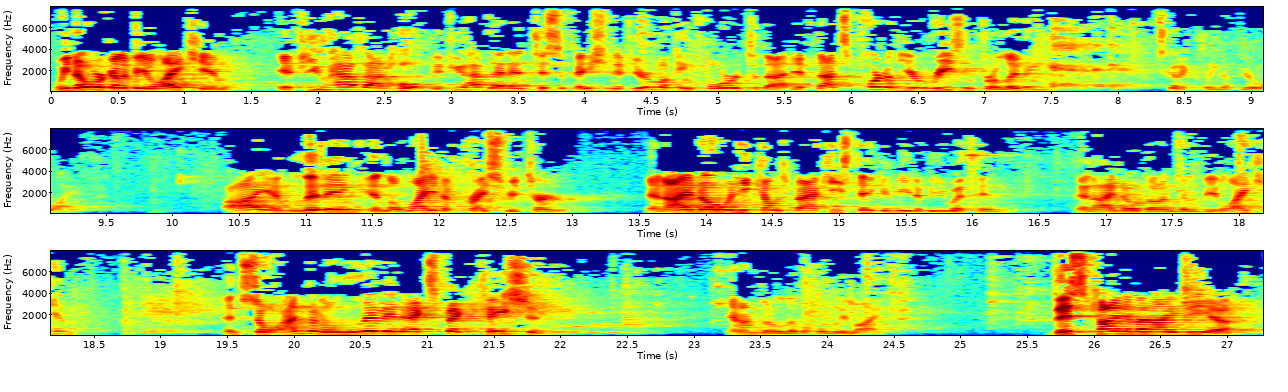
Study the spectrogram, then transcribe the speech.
we know we're going to be like him. If you have that hope, if you have that anticipation, if you're looking forward to that, if that's part of your reason for living, it's going to clean up your life. I am living in the light of Christ's return. And I know when he comes back, he's taking me to be with him. And I know that I'm going to be like him. And so I'm going to live in expectation. And I'm going to live a holy life. This kind of an idea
